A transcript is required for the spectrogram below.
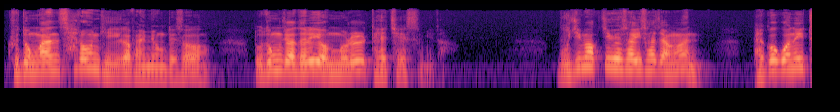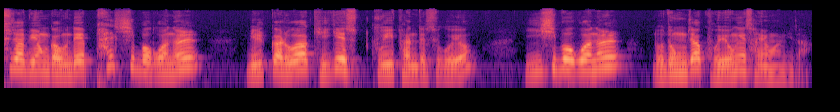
그동안 새로운 기계가 발명돼서 노동자들의 업무를 대체했습니다. 무지막지 회사의 사장은 100억 원의 투자 비용 가운데 80억 원을 밀가루와 기계 구입하는 데 쓰고요. 20억 원을 노동자 고용에 사용합니다.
